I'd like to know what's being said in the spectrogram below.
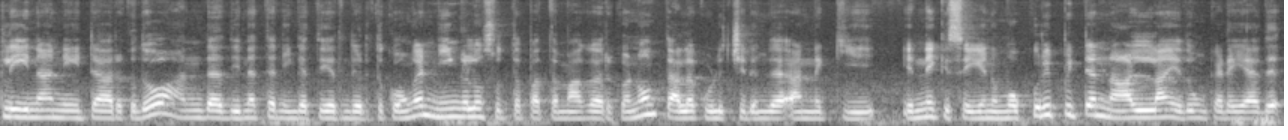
க்ளீனாக நீட்டாக இருக்குதோ அந்த தினத்தை நீங்கள் தேர்ந்தெடுத்துக்கோங்க. நீங்களும் சுத்தப்பத்தமாக இருக்கணும். தலை குளிச்சிடுங்க அன்னைக்கு. என்னைக்கு செய்யணுமோ? குறிப்பிட்ட நாள்லாம் எதுவும் கிடையாது.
